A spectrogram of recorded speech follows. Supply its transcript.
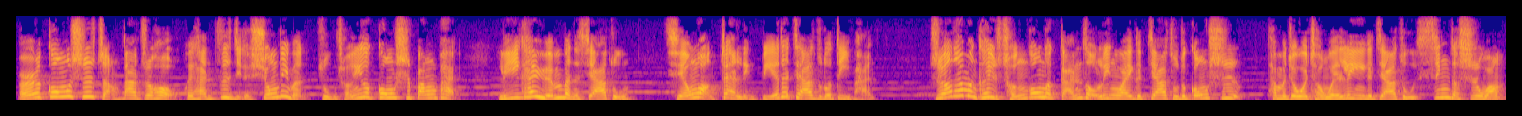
而公狮长大之后，会和自己的兄弟们组成一个公狮帮派，离开原本的家族，前往占领别的家族的地盘。只要他们可以成功的赶走另外一个家族的公狮，他们就会成为另一个家族新的狮王，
